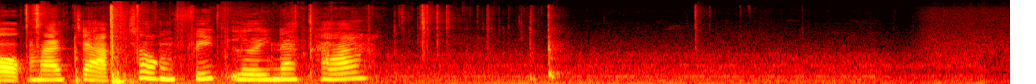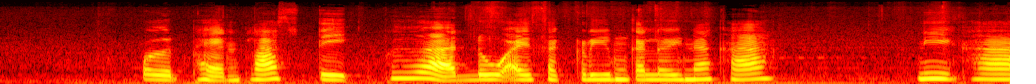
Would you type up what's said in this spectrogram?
ออกมาจากช่องฟิตเลยนะคะ เปิดแผ่นพลาสติกเพื่อดูไอศกรีมกันเลยนะคะ นี่ค่ะ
